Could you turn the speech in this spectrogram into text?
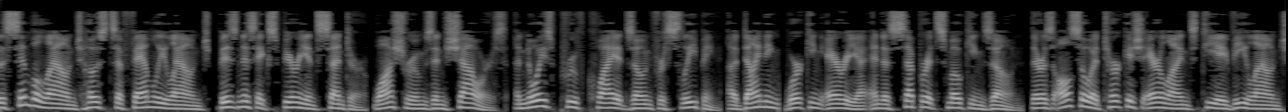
The Simba Lounge hosts a family lounge, business experience center, washrooms and showers, a noise-proof quiet zone for sleeping, a dining, working area and a separate smoking zone. There is also a Turkish Airlines TAV Lounge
